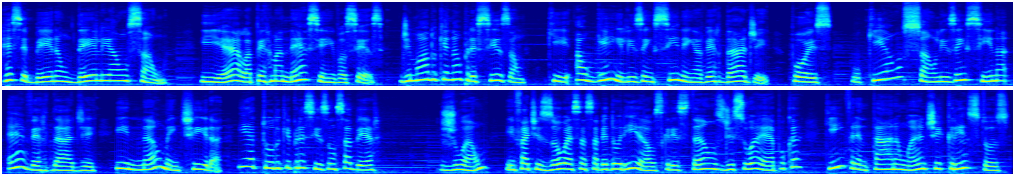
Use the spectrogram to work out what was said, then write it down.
receberam dele a unção e ela permanece em vocês, de modo que não precisam que alguém lhes ensinem a verdade, pois o que a unção lhes ensina é verdade e não mentira, e é tudo que precisam saber. João enfatizou essa sabedoria aos cristãos de sua época que enfrentaram anticristos,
